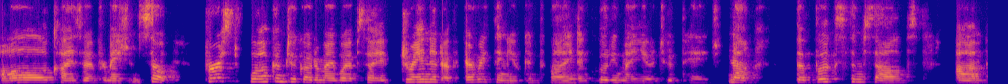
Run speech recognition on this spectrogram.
all kinds of information. So first welcome to go to my website drain it of everything you can find including my youtube page. Now the books themselves um,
